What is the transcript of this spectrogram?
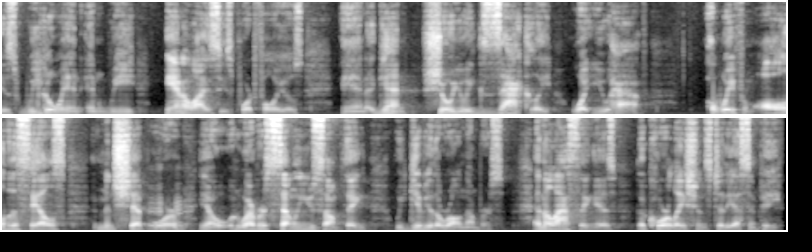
is we go in and we analyze these portfolios and again show you exactly what you have away from all the salesmanship or mm-hmm. you know whoever's selling you something. We give you the raw numbers. And the last thing is the correlations to the S&P.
